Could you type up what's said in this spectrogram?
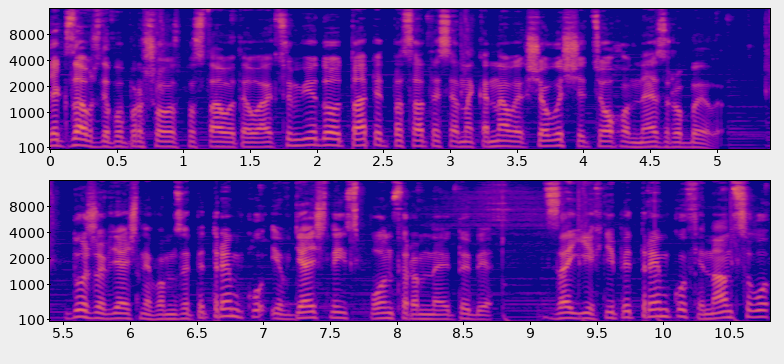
Як завжди, попрошу вас поставити лайк цьому відео та підписатися на канал, якщо ви ще цього не зробили. Дуже вдячний вам за підтримку і вдячний спонсорам на Ютубі за їхню підтримку фінансову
